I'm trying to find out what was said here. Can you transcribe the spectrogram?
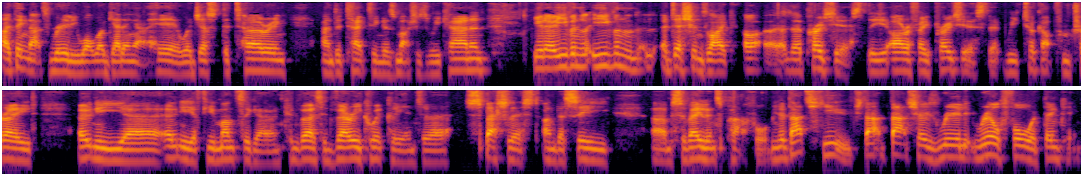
i think that's really what we're getting at here. We're just deterring and detecting as much as we can. And you know even even additions like uh, uh the proteus the rfa proteus that we took up from trade only uh, only a few months ago and converted very quickly into a specialist undersea um, surveillance platform. You know that's huge. That that shows really real forward thinking.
